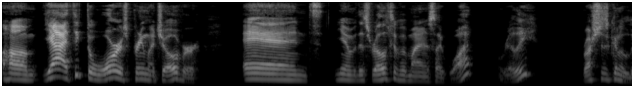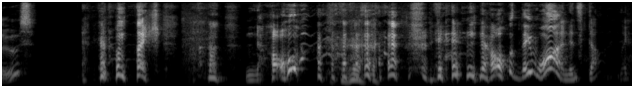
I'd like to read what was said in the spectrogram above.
um, yeah, I think the war is pretty much over, and you know, this relative of mine is like, what? Really? Russia's gonna lose? And I'm like, no, no, they won. It's done. Like,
